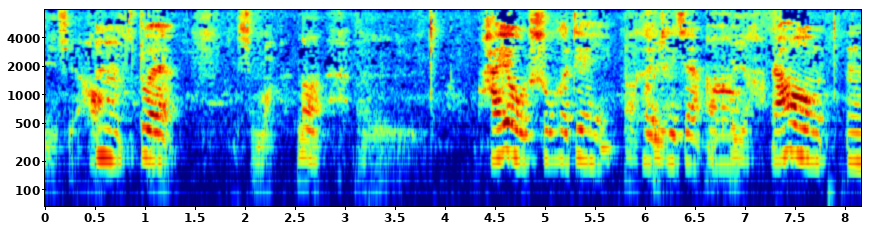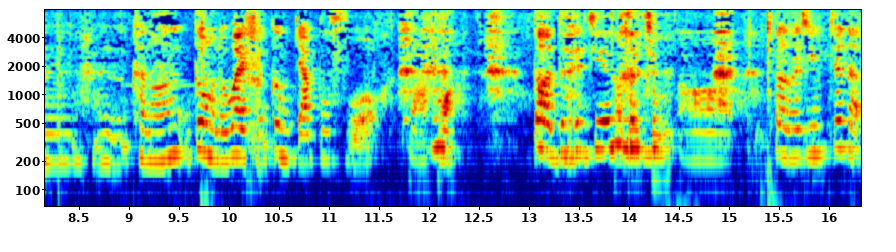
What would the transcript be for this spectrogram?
一些哈。嗯，对。行吧，那呃，还有书和电影啊可以推荐啊可以然后嗯嗯，可能跟我的外形更加不符 道德经》。《道德经》啊，《道德经》真的，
